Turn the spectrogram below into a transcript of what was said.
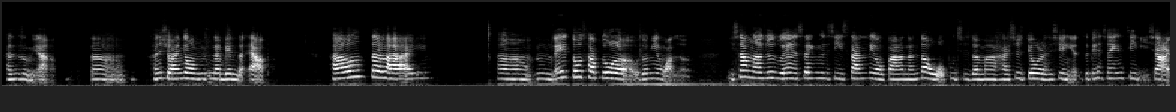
还是怎么样？嗯，很喜欢用那边的 app。好，再来，嗯嗯，诶，都差不多了，我都念完了。以上呢就是昨天的声音日记三六八，难道我不值得吗？还是丢人现眼？这篇声音日记底下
